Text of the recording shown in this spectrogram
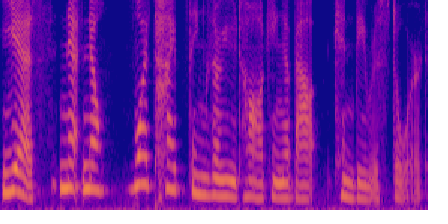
Yes. Now, now what type things are you talking about can be restored?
